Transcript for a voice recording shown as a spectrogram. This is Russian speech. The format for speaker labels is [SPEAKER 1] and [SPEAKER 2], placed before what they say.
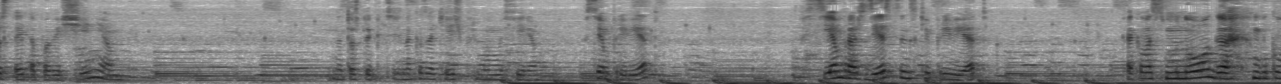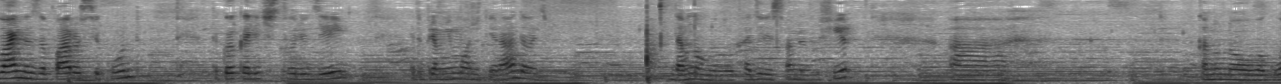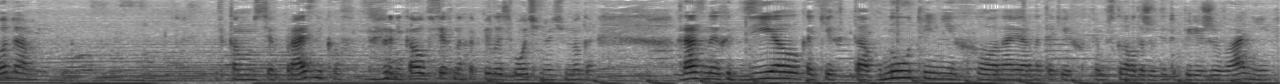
[SPEAKER 1] У мужа стоит оповещение на то, что Екатерина Казакевич в прямом эфире. Всем привет! Всем рождественский привет! Как вас много, буквально за пару секунд. Такое количество людей. Это прям не может не радовать. Давно мы не выходили с вами в эфир. А, канун Нового года в канун всех праздников. Наверняка у всех накопилось очень-очень много разных дел, каких-то внутренних, э, наверное, таких, я бы сказала, даже где-то переживаний.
